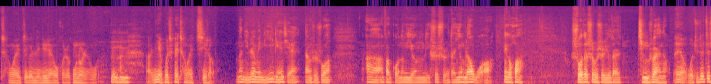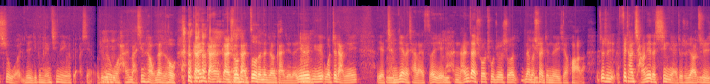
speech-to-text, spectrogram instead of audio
成为这个领军人物或者公众人物了，对吧？啊，你也不是配成为棋手。那你认为你一年前当时说啊，阿法狗能赢李世石，但赢不了我那个话？说的是不是有点轻率呢？没有，我觉得这是我的一个年轻的一个表现。我觉得我还蛮欣赏我那时候敢敢敢说敢做的那种感觉的，因为因为我这两年也沉淀了下来，所以很难再说出就是说那么率真的一些话了。就是非常强烈的信念，就是要去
